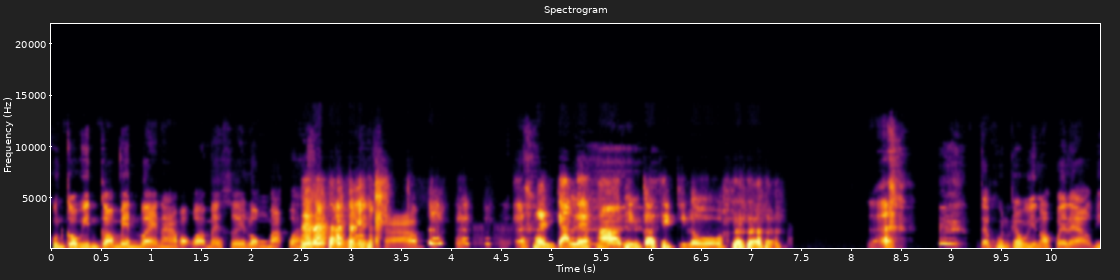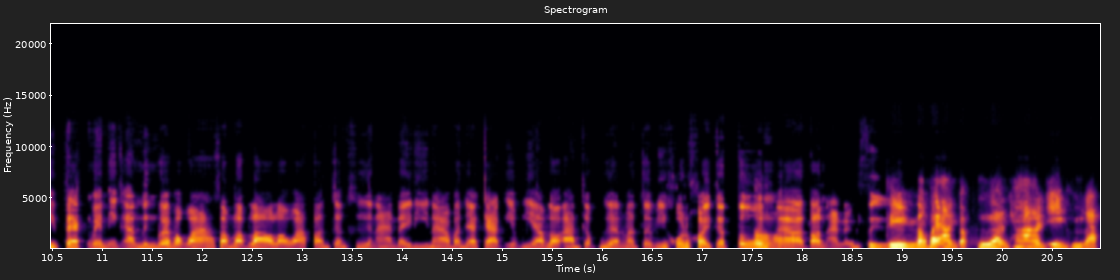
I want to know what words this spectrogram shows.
คุณกวินก็เมนด้วยนะ บอกว่าไม่เคยลงมากกว่าสิบโลเลยครับ เหมือนกันเลยค่ะ พิมก็สิบกิโล แต่คุณกวินออกไปแล้ว พี่แจ็คเมนอีกอันนึงด้วยบอกว่าสำหรับเราเราว่าตอนกลางคืนอ่านได้ดีนะ บรรยากาศเงียบๆแล้วอ่านกับเพื่อนมันจะมีคนคอยกระตุ้นอ๋ออ่อ่าตอนอ่านหนังสือ จริงต้องไปอ่านกับเพื่อน ถ้าอ่านเองคือหลับ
